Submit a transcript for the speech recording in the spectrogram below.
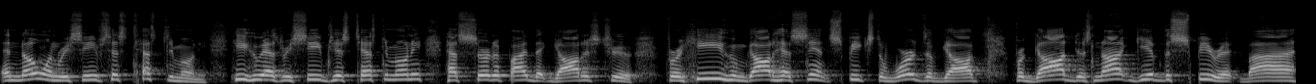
And no one receives his testimony. He who has received his testimony has certified that God is true. For he whom God has sent speaks the words of God, for God does not give the Spirit by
